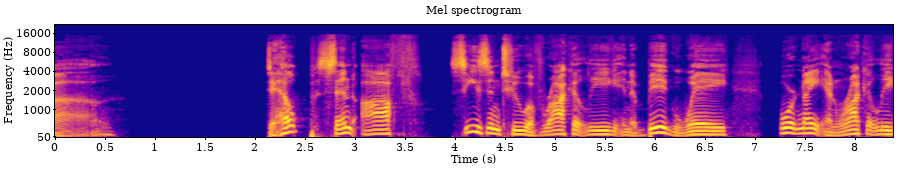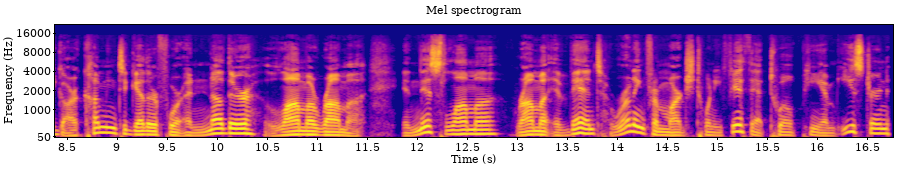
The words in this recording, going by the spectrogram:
Uh, to help send off season two of Rocket League in a big way, Fortnite and Rocket League are coming together for another Llama Rama. In this Llama Rama event, running from March 25th at 12 p.m. Eastern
